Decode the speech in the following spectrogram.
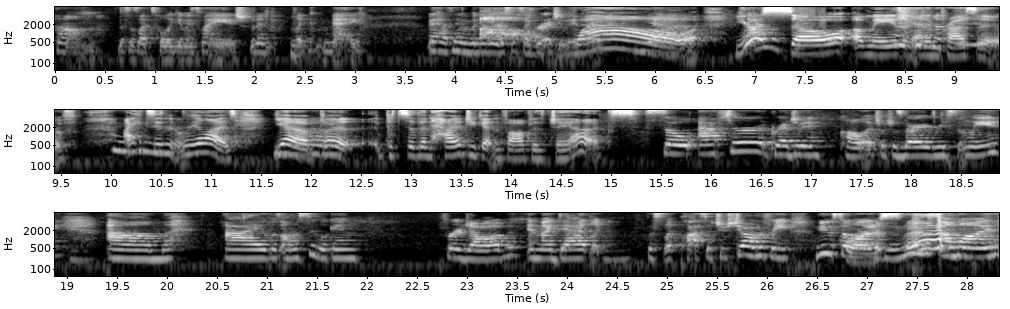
Um, this is like totally giving to my age, but in like May. It hasn't even been a year since I graduated. Wow. Yeah. You're was- so amazing and impressive. I didn't realize. Yeah, Yeah. but but so then how did you get involved with JX? So after graduating college, which was very recently, um, I was honestly looking for a job, and my dad, like this like classic Jewish geography, knew someone knew someone.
